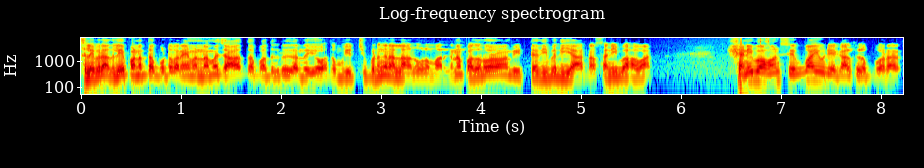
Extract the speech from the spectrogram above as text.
சில பேர் அதிலே பணத்தை போட்டு வரையம் பண்ணாம ஜாதகத்தை பார்த்துக்கிட்டு அந்த யோகத்தை முயற்சி பண்ணுங்க. நல்ல அனுகூலமா இருக்கு பதினோராம் வீட்டு அதிபதி யாருன்னா சனி பகவான். சனி பகவான் செவ்வாயுடைய கால்களில் போறாரு.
